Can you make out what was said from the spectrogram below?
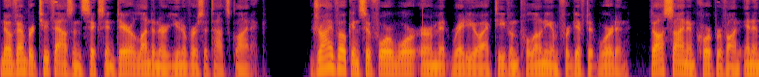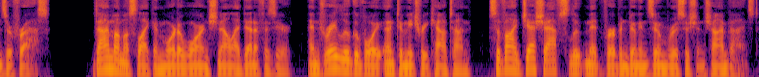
November 2006 in der Londoner Universitätsklinik. Drei Wochen zuvor war er mit radioaktivem Polonium vergiftet worden, das seinen Körper von innen zerfraß. Die Mummusleichen Morde waren schnell identifiziert, Andrei Lugovoy und Dmitry Kovtun, sowie Geschäftslut mit Verbindungen zum russischen Chimdienst.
